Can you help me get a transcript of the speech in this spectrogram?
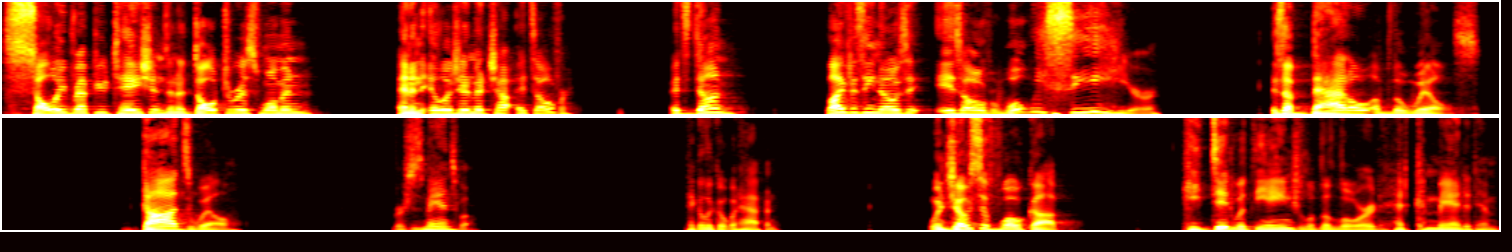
sullied reputations, an adulterous woman and an illegitimate child, it's over. It's done. Life as he knows it is over. What we see here is a battle of the wills God's will versus man's will. Take a look at what happened. When Joseph woke up, he did what the angel of the Lord had commanded him,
